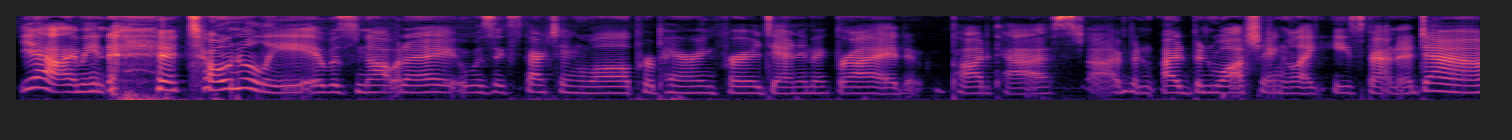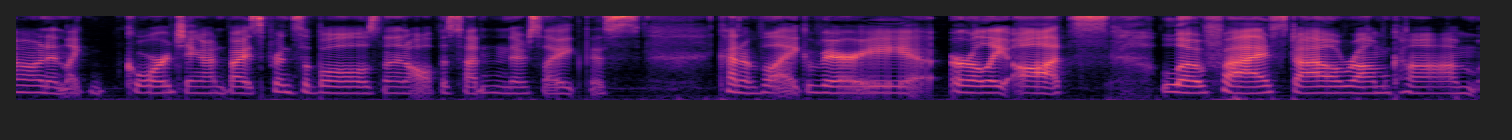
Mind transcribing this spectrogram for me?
Yeah, I mean, tonally, it was not what I was expecting while preparing for a Danny McBride podcast. I've been I'd been watching like Eastbound and Down and like gorging on Vice Principals, and then all of a sudden there's like this kind of like very early aughts lo-fi style rom-com.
